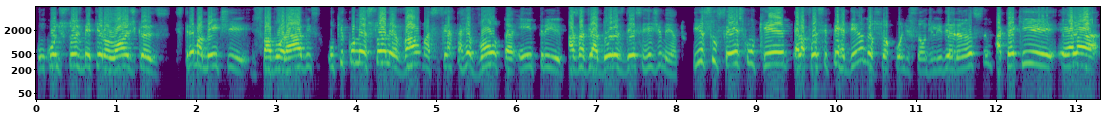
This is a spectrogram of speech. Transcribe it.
com condições meteorológicas extremamente desfavoráveis, o que começou a levar uma certa revolta entre as aviadoras desse regimento. Isso fez com que ela fosse perdendo a sua condição de liderança, até que ela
